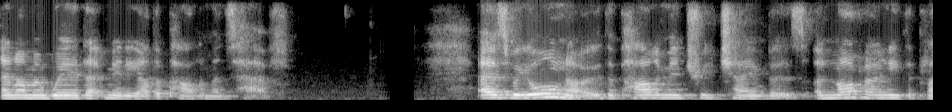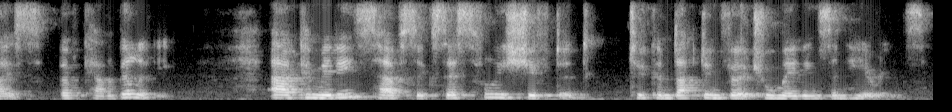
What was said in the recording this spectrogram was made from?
and I'm aware that many other parliaments have. As we all know, the parliamentary chambers are not only the place of accountability, our committees have successfully shifted to conducting virtual meetings and hearings,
